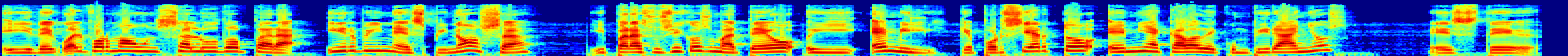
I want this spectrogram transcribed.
Y de igual forma un saludo para Irving Espinosa y para sus hijos Mateo y Emily, que por cierto, Emi acaba de cumplir años. Este,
